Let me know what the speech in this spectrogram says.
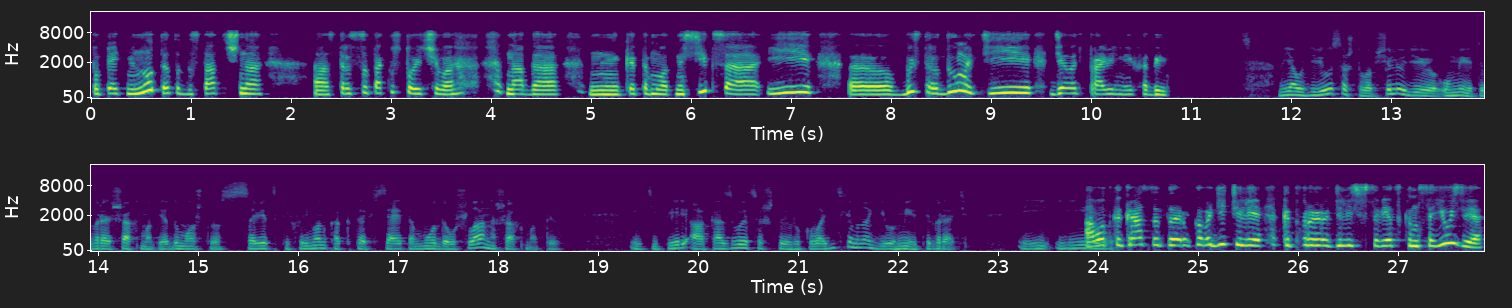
по 5 минут это достаточно а, стресса так устойчиво. Надо к этому относиться и э, быстро думать и делать правильные ходы. Но я удивился, что вообще люди умеют играть в шахматы. Я думал, что с советских времен как-то вся эта мода ушла на шахматы. И теперь оказывается, что и руководители многие умеют играть. И, и... А вот как раз это руководители, которые родились в Советском Союзе,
